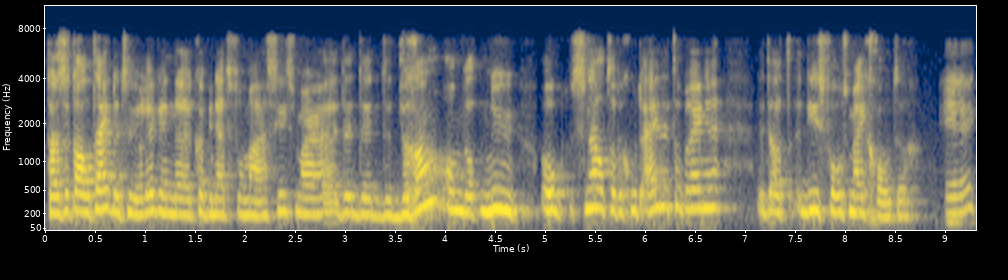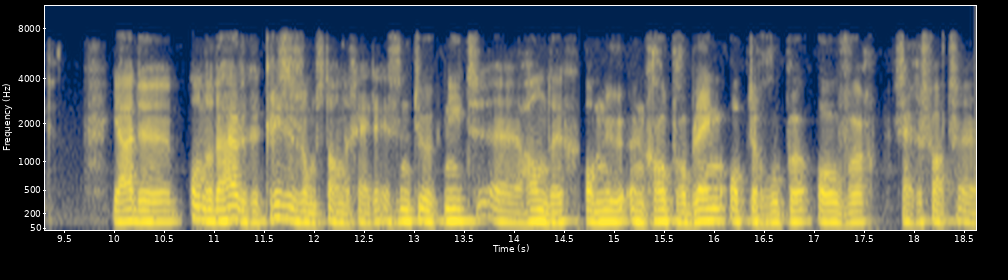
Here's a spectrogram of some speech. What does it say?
Dat is het altijd natuurlijk in de kabinetformaties. Maar de, de, de drang om dat nu ook snel tot een goed einde te brengen, dat, die is volgens mij groter. Erik? Ja, de, onder de huidige crisisomstandigheden is het natuurlijk niet uh, handig om nu een groot probleem op te roepen over zeg eens wat, uh,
